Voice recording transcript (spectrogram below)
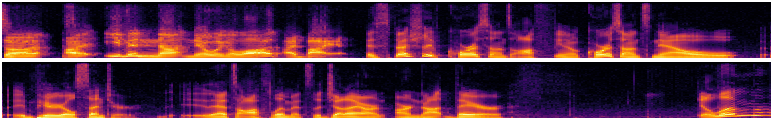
So I, I even not knowing a lot, I buy it. Especially if Coruscant's off. You know, Coruscant's now Imperial Center. That's off limits. The Jedi aren't are not there. Ilum?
